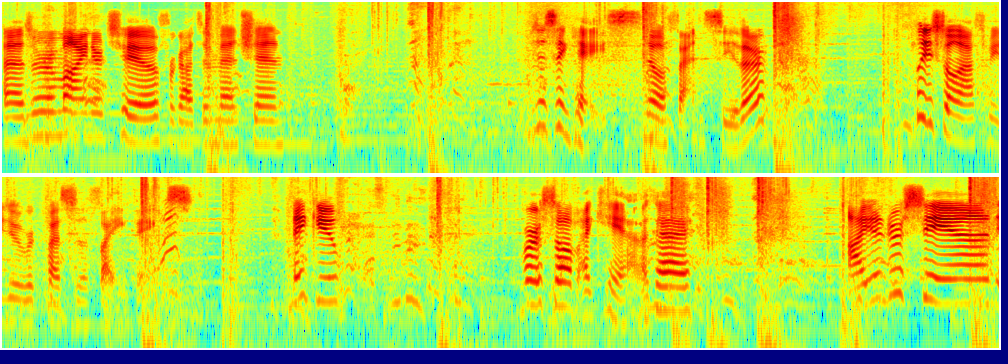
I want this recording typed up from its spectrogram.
As a reminder too, forgot to mention, just in case, no offense either, please don't ask me to request the fighting things. Thank you. First off, I can't, okay? I understand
